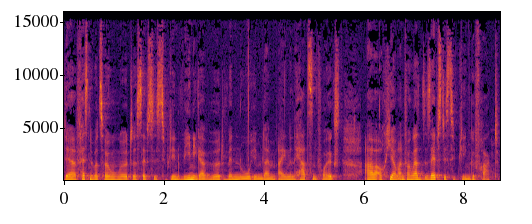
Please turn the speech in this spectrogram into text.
der festen Überzeugung dass Selbstdisziplin weniger wird, wenn du eben deinem eigenen Herzen folgst. Aber auch hier am Anfang war Selbstdisziplin gefragt.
